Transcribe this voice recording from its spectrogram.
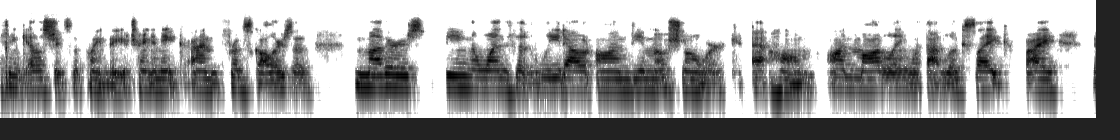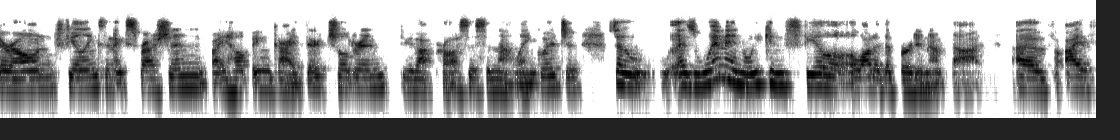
I think illustrates the point that you're trying to make um, from scholars of mothers being the ones that lead out on the emotional work at home, on modeling what that looks like by their own feelings and expression, by helping guide their children through that process and that language. And so, as women, we can feel a lot of the burden of that of I've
